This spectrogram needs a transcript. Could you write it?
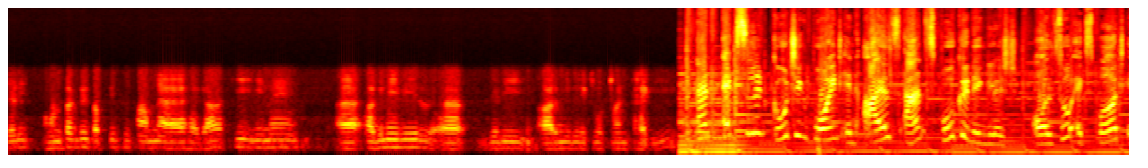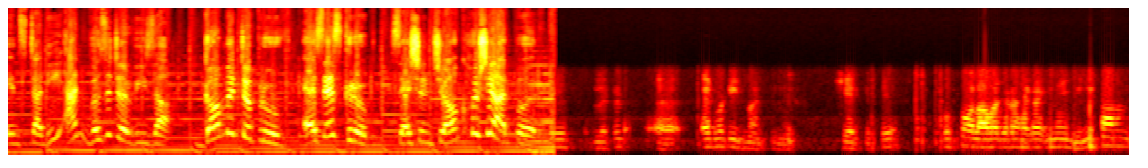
ਜਿਹੜੀ ਹੁਣ ਤੱਕ ਦੀ ਤਫਤੀਸ਼ ਦੇ ਸਾਹਮਣੇ ਆਇਆ ਹੈਗਾ ਕਿ ਇਹਨੇ ਅਗਨੀਵੀਰ ਜਿਹੜੀ ਆਰਮੀ ਦੀ ਰਿਕਰੂਟਮੈਂਟ ਹੈਗੀ excellent coaching point in IELTS and spoken English. Also expert in study and visitor visa. Government approved. SS Group. Session Chowk, Hoshiarpur. ਦੇ ਰਿਲੇਟਡ ਐਡਵਰਟਾਈਜ਼ਮੈਂਟ ਸ਼ੇਅਰ ਕੀਤੇ। ਉਸ ਤੋਂ ਇਲਾਵਾ ਜਿਹੜਾ ਹੈਗਾ ਇਹਨੇ ਯੂਨੀਫਾਰਮ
